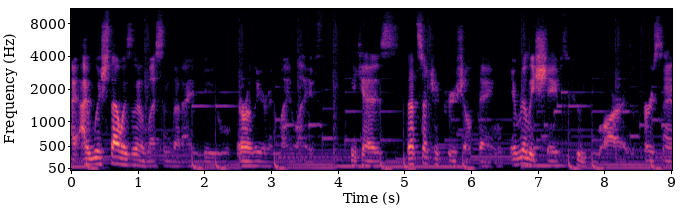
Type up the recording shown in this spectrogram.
I, I wish that was a lesson that I knew earlier in my life because that's such a crucial thing. It really shapes who you are as a person.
